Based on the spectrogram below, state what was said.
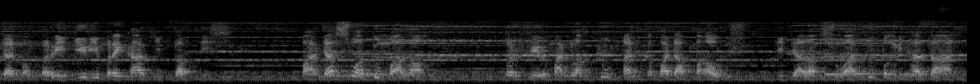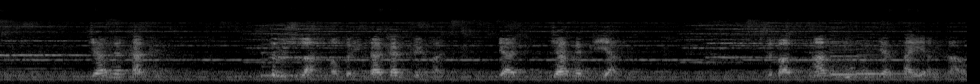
dan memberi diri mereka dibaptis. Pada suatu malam, berfirmanlah Tuhan kepada Paulus di dalam suatu penglihatan, Jangan takut, teruslah memberitakan firman, dan jangan diam. Sebab aku menyertai engkau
